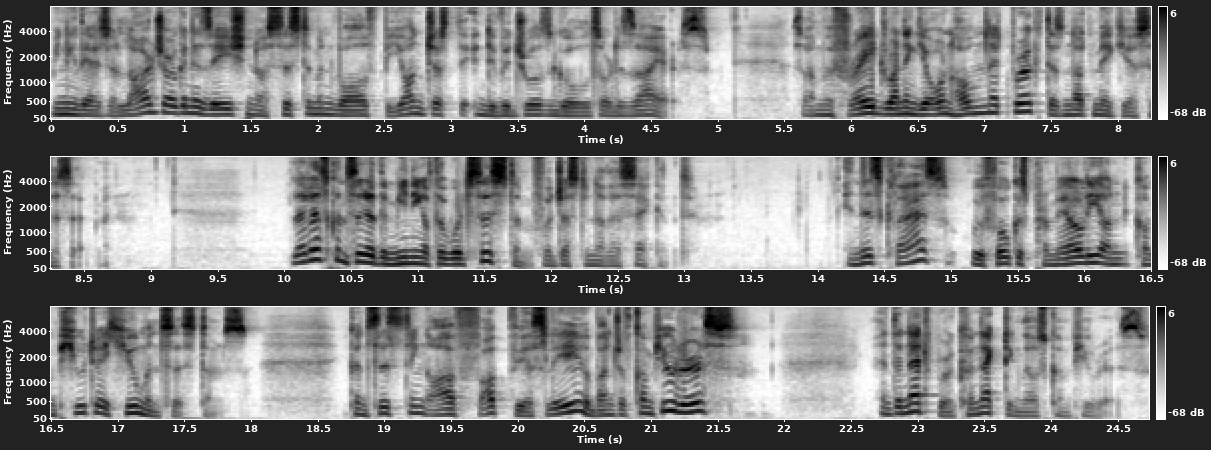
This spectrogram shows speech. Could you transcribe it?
meaning there is a large organization or system involved beyond just the individual's goals or desires. So I'm afraid running your own home network does not make you a sysadmin. Let us consider the meaning of the word system for just another second. In this class, we'll focus primarily on computer-human systems, consisting of, obviously, a bunch of computers, and the network connecting those computers.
